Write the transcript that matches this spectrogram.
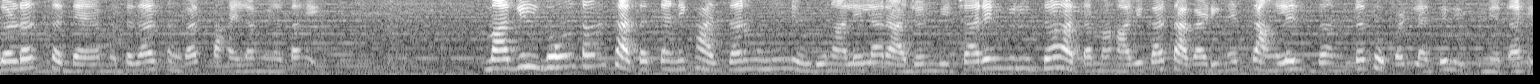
लढत सध्या या मतदारसंघात पाहायला मिळत आहे. मागील दोन टर्म सातत्याने खासदार म्हणून निवडून आलेला राजन विचारेंविरुद्ध आता महाविकास आघाडीने चांगलेच दंड थोपटल्याचे दिसून येत आहे.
